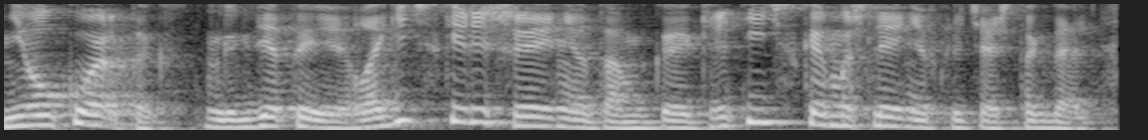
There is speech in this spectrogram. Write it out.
неокортекс, где ты логические решения, там, критическое мышление включаешь и так далее –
